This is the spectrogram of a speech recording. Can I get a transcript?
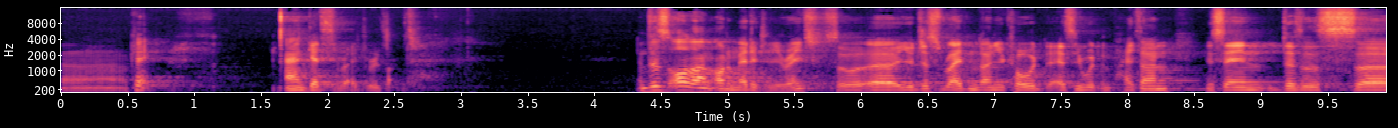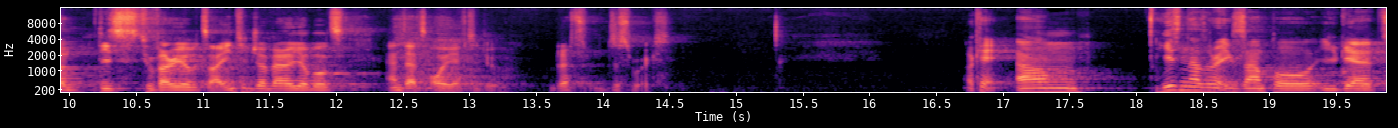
Uh, okay. And gets the right result. And this is all done automatically, right? So uh, you're just writing down your code as you would in Python. You're saying this is uh, these two variables are integer variables, and that's all you have to do. That just works. Okay, um, here's another example. You get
